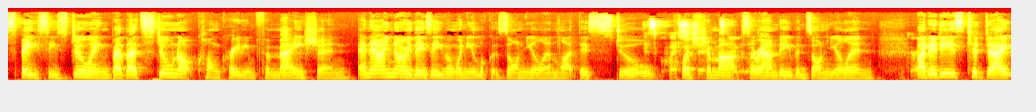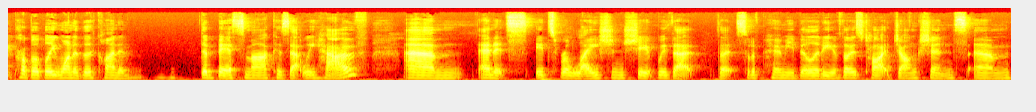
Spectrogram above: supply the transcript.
species doing, but that's still not concrete information. And I know there's even when you look at zonulin, like there's still There's question marks around even zonulin. But it is to date probably one of the kind of the best markers that we have. Um, and its its relationship with that that sort of permeability of those tight junctions. Um,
